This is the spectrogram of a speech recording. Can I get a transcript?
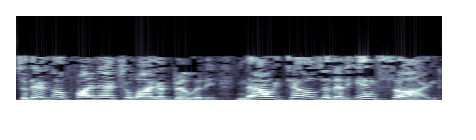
So there's no financial liability. Now he tells her that inside,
